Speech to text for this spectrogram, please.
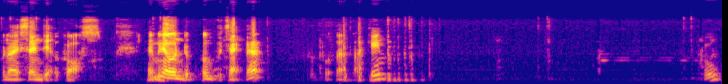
when I send it across. Let me now un unprotect that and put that back in. Cool.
